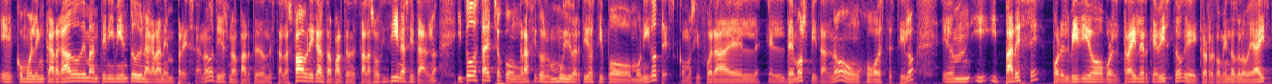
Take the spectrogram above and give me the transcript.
eh, como el encargado de mantenimiento de una gran empresa, ¿no? Tienes una parte donde están las fábricas, otra parte donde están las oficinas y tal, ¿no? Y todo está hecho con gráficos muy divertidos tipo monigotes, como si fuera el, el Dem Hospital, ¿no? O un juego de este estilo. Em, y, parece, por el vídeo, por el tráiler que he visto, que, os recomiendo que lo veáis,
